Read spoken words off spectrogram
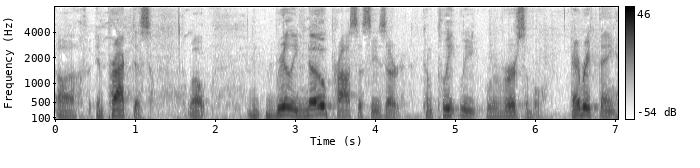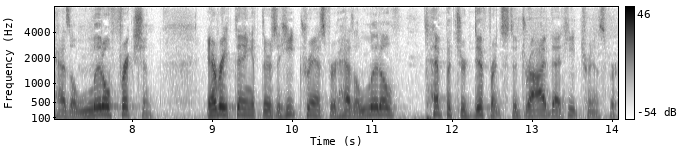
uh, in practice. Well, really, no processes are completely reversible. Everything has a little friction. Everything, if there's a heat transfer, has a little temperature difference to drive that heat transfer.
